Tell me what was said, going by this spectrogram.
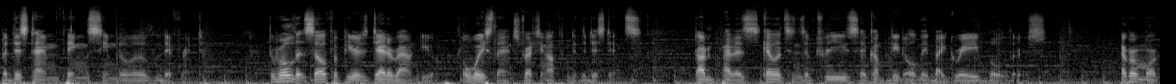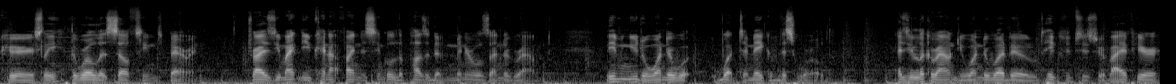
but this time things seemed a little different. The world itself appears dead around you, a wasteland stretching off into the distance, dotted by the skeletons of trees accompanied only by gray boulders. Ever more curiously, the world itself seems barren. Try as you might, you cannot find a single deposit of minerals underground, leaving you to wonder wh what to make of this world. As you look around, you wonder what it will take you to survive here,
